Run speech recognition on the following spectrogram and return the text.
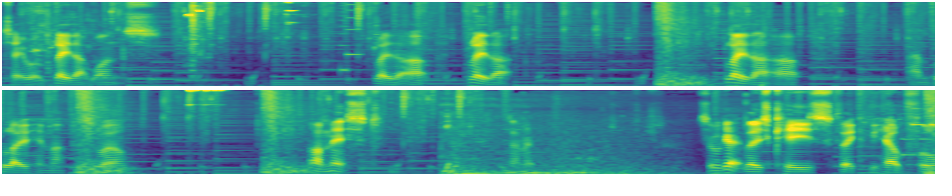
Tell you what, play that once. Blow that up. Blow that. Blow that up. And blow him up as well. Oh, I missed. Damn it. So we'll get those keys, they could be helpful.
